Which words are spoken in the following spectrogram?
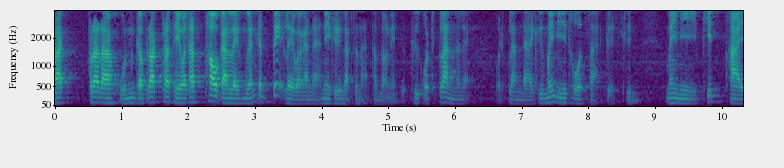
รักพระราหุลกับรักพระเทวทัตเท่ากันเลยเหมือนกันเป๊ะเลยว่างั้นนะนี่คือลักษณะทำตรงนี้คืออดกลั้นนั่นแหละอดกลั้นได้คือไม่มีโทสะเกิดขึ้น ไม่มีพิษภัย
